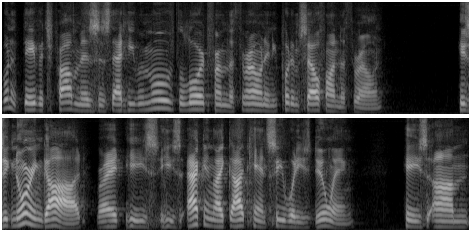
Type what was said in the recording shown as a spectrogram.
one of David's problem is, is that he removed the Lord from the throne and he put himself on the throne. He's ignoring God, right? He's, he's acting like God can't see what he's doing. He's um,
